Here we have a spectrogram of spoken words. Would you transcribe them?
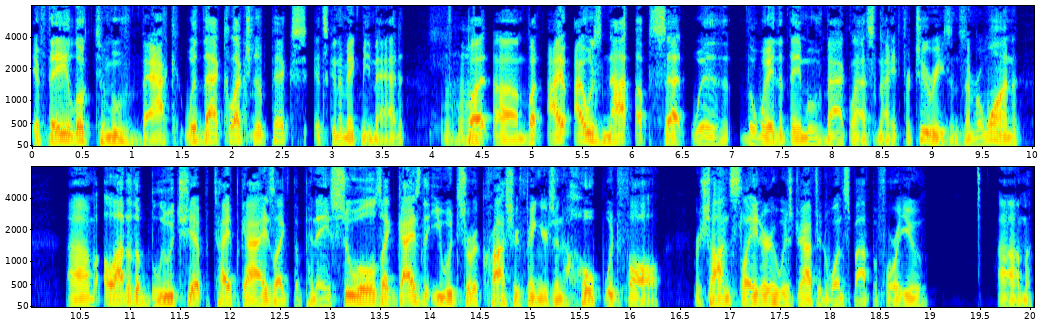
If they look to move back with that collection of picks, it's going to make me mad. Mm-hmm. But um, but I, I was not upset with the way that they moved back last night for two reasons. Number one, um, a lot of the blue chip type guys like the Penei Sewells, like guys that you would sort of cross your fingers and hope would fall. Rashawn Slater, who was drafted one spot before you. Um,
